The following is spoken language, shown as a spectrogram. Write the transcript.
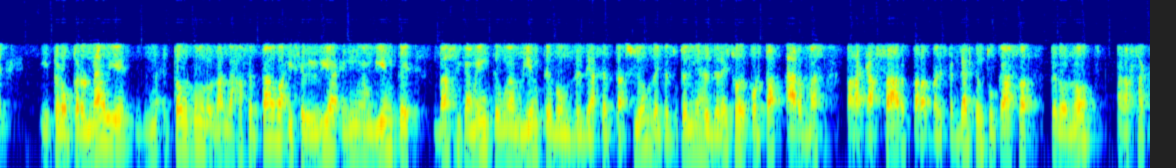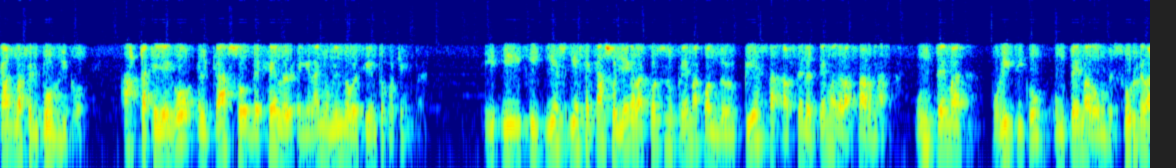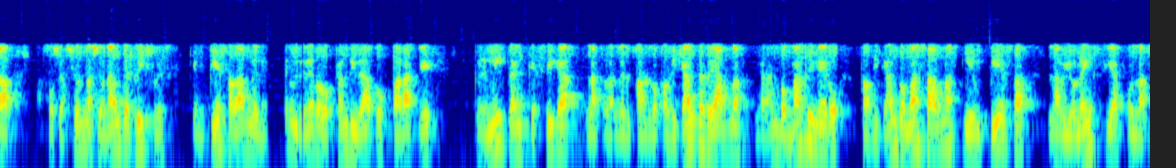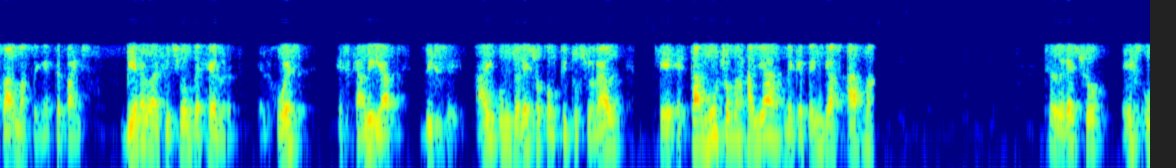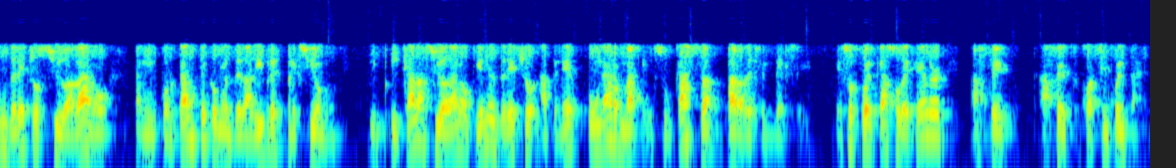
y, pero, pero nadie, todo el mundo las, aceptaba y se vivía en un ambiente, básicamente un ambiente donde, de aceptación de que tú tenías el derecho de portar armas para cazar, para, defenderte en tu casa, pero no para sacarlas en público. Hasta que llegó el caso de Heller en el año 1980. Y, y, y, ese caso llega a la Corte Suprema cuando empieza a hacer el tema de las armas un tema político, un tema donde surge la Asociación Nacional de Rifles, que empieza a darle dinero y dinero a los candidatos para que permitan que siga los fabricantes de armas ganando más dinero fabricando más armas y empieza la violencia con las armas en este país. Viene la decisión de Heller. El juez Escalía dice, hay un derecho constitucional que está mucho más allá de que tengas armas. Ese derecho es un derecho ciudadano tan importante como el de la libre expresión. Y, cada ciudadano tiene el derecho a tener un arma en su casa para defenderse. Eso fue el caso de Heller hace, hace 50 años.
